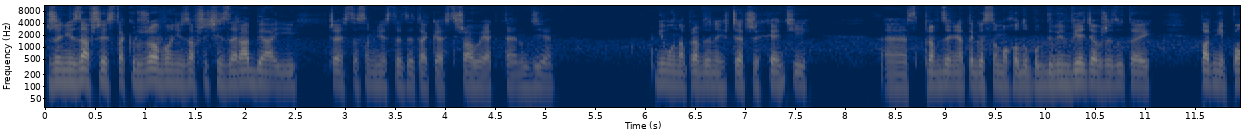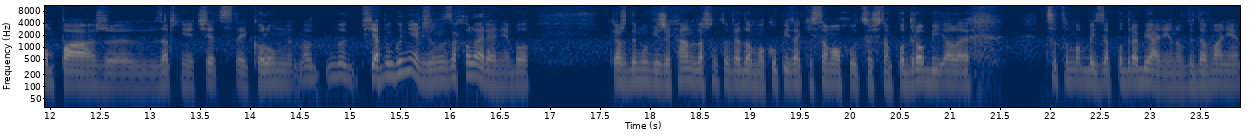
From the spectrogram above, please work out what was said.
Że nie zawsze jest tak różowo, nie zawsze się zarabia i często są niestety takie strzały jak ten, gdzie mimo naprawdę najszczerszych chęci e, sprawdzenia tego samochodu, bo gdybym wiedział, że tutaj padnie pompa, że zacznie ciec z tej kolumny, no, no ja bym go nie wziął, no za cholerę, nie, bo każdy mówi, że handlarz, no to wiadomo, kupi taki samochód, coś tam podrobi, ale co to ma być za podrabianie, no wydawanie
